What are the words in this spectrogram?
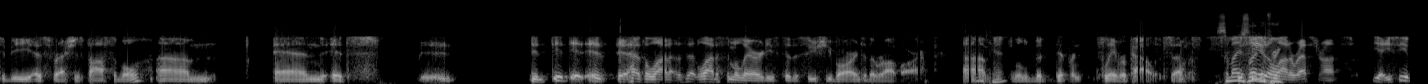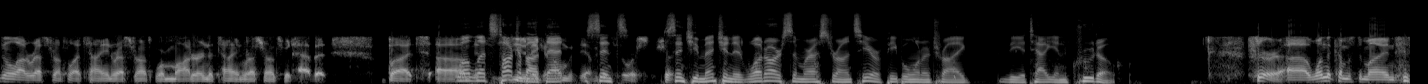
to be as fresh as possible. Um, and it's it, it, it, it has a lot of a lot of similarities to the sushi bar and to the raw bar. Um, Okay. Just a little bit different flavor palette. So Somebody's you see it in for a lot of restaurants. Yeah, you see it in a lot of restaurants, a lot of Italian restaurants, more modern Italian restaurants would have it. But um, well, let's talk about that home if you have good since. Sure. since you mentioned it. What are some restaurants here if people want to try the Italian crudo? Sure. Uh, one that comes to mind is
